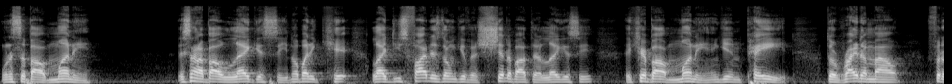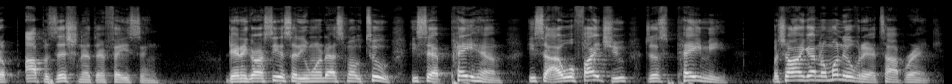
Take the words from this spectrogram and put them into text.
when it's about money. It's not about legacy. Nobody care. Like these fighters don't give a shit about their legacy. They care about money and getting paid the right amount for the opposition that they're facing. Danny Garcia said he wanted that smoke too. He said, pay him. He said, I will fight you. Just pay me. But y'all ain't got no money over there at top rank.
